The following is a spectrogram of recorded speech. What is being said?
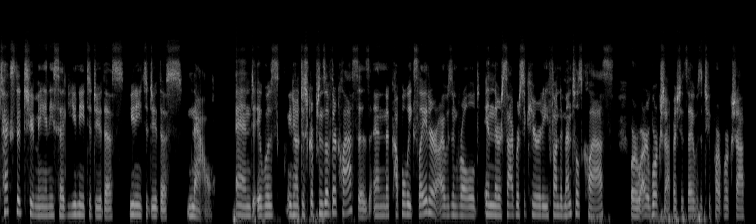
texted to me, and he said, You need to do this. You need to do this now. And it was, you know, descriptions of their classes. And a couple weeks later, I was enrolled in their cybersecurity fundamentals class or, or workshop, I should say. It was a two part workshop.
